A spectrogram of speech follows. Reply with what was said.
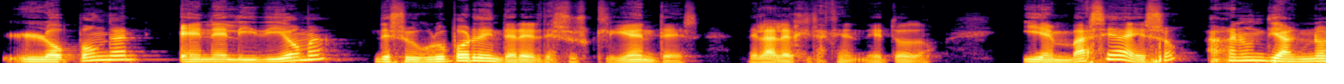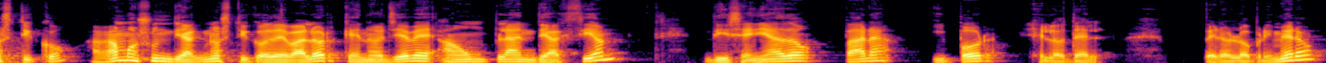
lo pongan en el idioma de sus grupos de interés, de sus clientes, de la legislación, de todo. Y en base a eso, hagan un diagnóstico, hagamos un diagnóstico de valor que nos lleve a un plan de acción diseñado para y por el hotel. Pero lo primero,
